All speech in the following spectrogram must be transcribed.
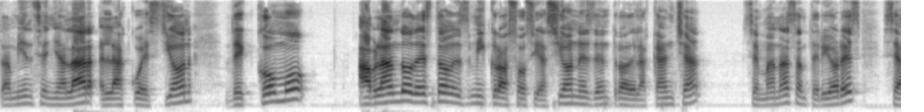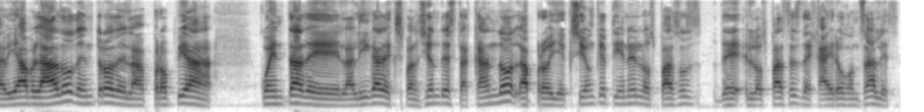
también señalar la cuestión de cómo, hablando de estas microasociaciones dentro de la cancha, semanas anteriores se había hablado dentro de la propia cuenta de la Liga de Expansión destacando la proyección que tienen los pasos de los pases de Jairo González.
